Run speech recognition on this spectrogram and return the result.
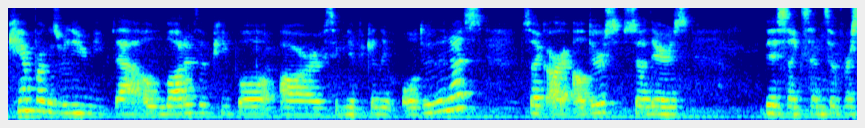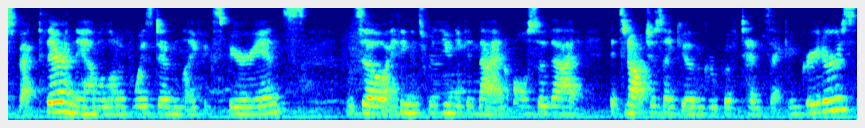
Camp Rec is really unique that a lot of the people are significantly older than us. So like our elders, so there's this like sense of respect there and they have a lot of wisdom and life experience. And so I think it's really unique in that and also that it's not just like you have a group of 10 second graders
